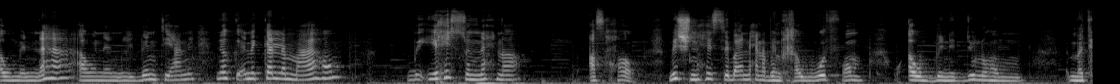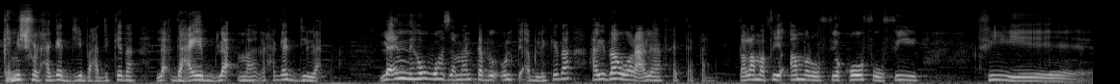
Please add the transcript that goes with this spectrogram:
أو منها أو من البنت يعني. نتكلم معاهم يحسوا إن إحنا أصحاب مش نحس بقى إن إحنا بنخوفهم أو بنديلهم ما تكميش في الحاجات دي بعد كده. لا ده عيب. لا ما الحاجات دي لا. لأن هو زي ما انت قلت قبل كده هيدور عليها في حتة تانية. طالما في أمر وفي خوف وفي في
